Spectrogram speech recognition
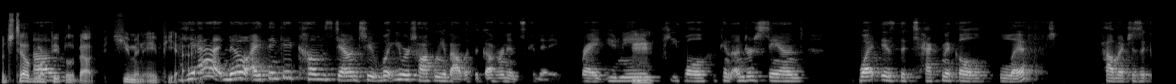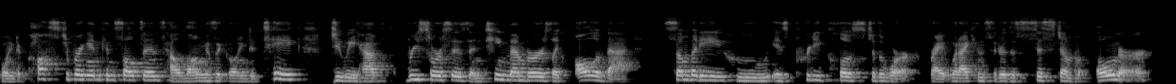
But you tell more um, people about human API. Yeah, no, I think it comes down to what you were talking about with the governance committee, right? You need mm. people who can understand what is the technical lift how much is it going to cost to bring in consultants? How long is it going to take? Do we have resources and team members? Like all of that. Somebody who is pretty close to the work, right? What I consider the system owner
